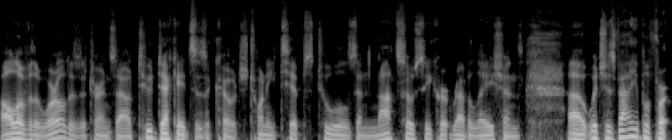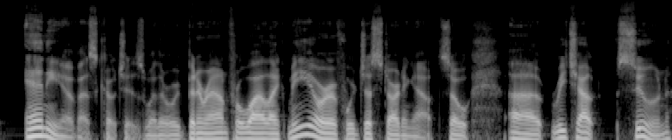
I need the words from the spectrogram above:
all over the world, as it turns out. Two decades as a coach, 20 tips, tools, and not so secret revelations, uh, which is valuable for any of us coaches, whether we've been around for a while like me or if we're just starting out. So uh, reach out soon,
